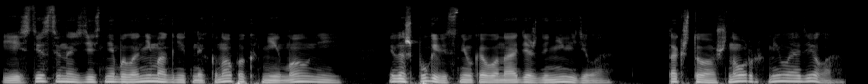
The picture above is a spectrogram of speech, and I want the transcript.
Естественно, здесь не было ни магнитных кнопок, ни молний, и даже пуговиц ни у кого на одежде не видела. Так что шнур – милое дело.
